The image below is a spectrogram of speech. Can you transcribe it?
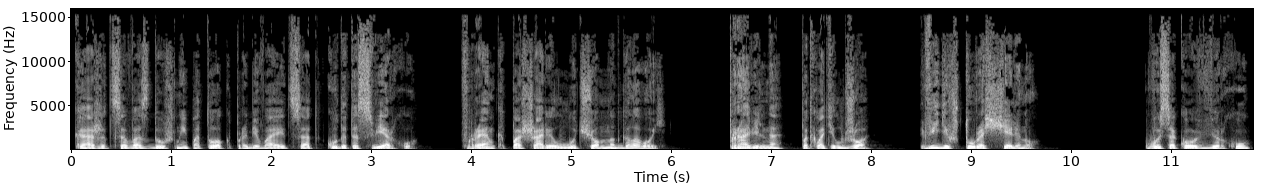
Кажется, воздушный поток пробивается откуда-то сверху. Фрэнк пошарил лучом над головой. «Правильно», — подхватил Джо. «Видишь ту расщелину?» Высоко вверху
